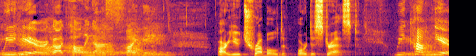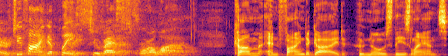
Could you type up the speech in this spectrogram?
We hear God calling us by name. Are you troubled or distressed? We come here to find a place to rest for a while. Come and find a guide who knows these lands.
